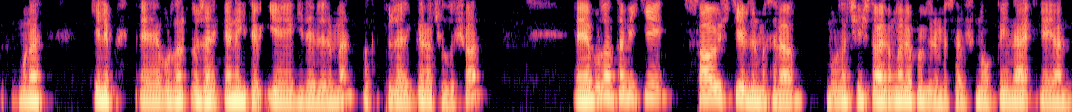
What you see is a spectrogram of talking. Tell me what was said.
Bakın buna gelip e, buradan özelliklerine gide, e, gidebilirim ben. Bakın özellikler açıldı şu an. E, buradan tabii ki sağ üst diyebilirim mesela. Burada çeşitli aylamalar yapabilirim. Mesela şu noktayı ne, e, yani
